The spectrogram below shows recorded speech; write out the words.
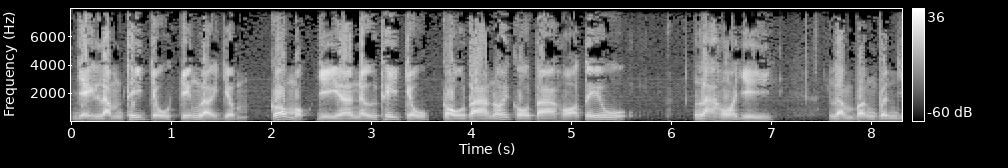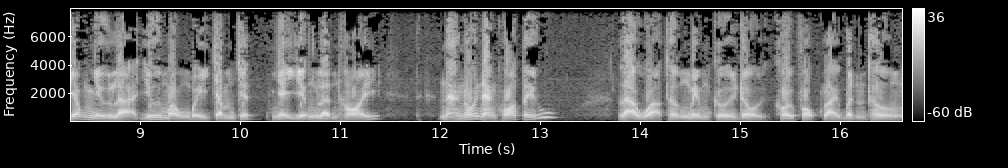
Vậy Lâm thí chủ chuyển lời dùm. Có một vị à, nữ thí chủ, cô ta nói cô ta họ tiêu. Là họ gì? Lâm Vãn Vinh giống như là dưới mông bị châm chích, nhảy dựng lên hỏi. Nàng nói nàng họ tiếu. Lão hòa thượng mỉm cười rồi, khôi phục lại bình thường.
